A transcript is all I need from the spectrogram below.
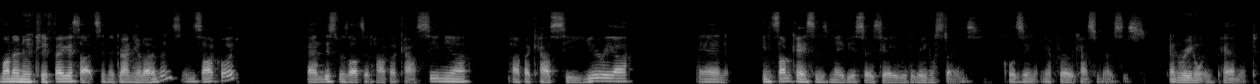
mononuclear phagocytes in the granulomas in sarcoid, and this results in hypercalcemia, hypercalciuria, and in some cases may be associated with renal stones, causing nephrocalcinosis and renal impairment.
